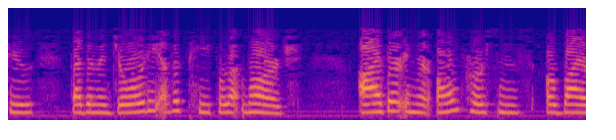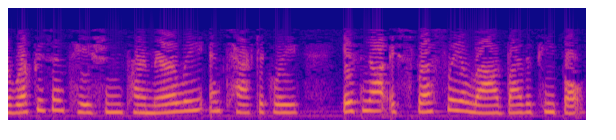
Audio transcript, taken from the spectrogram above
to by the majority of the people at large, either in their own persons or by a representation primarily and tactically, if not expressly allowed by the people.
